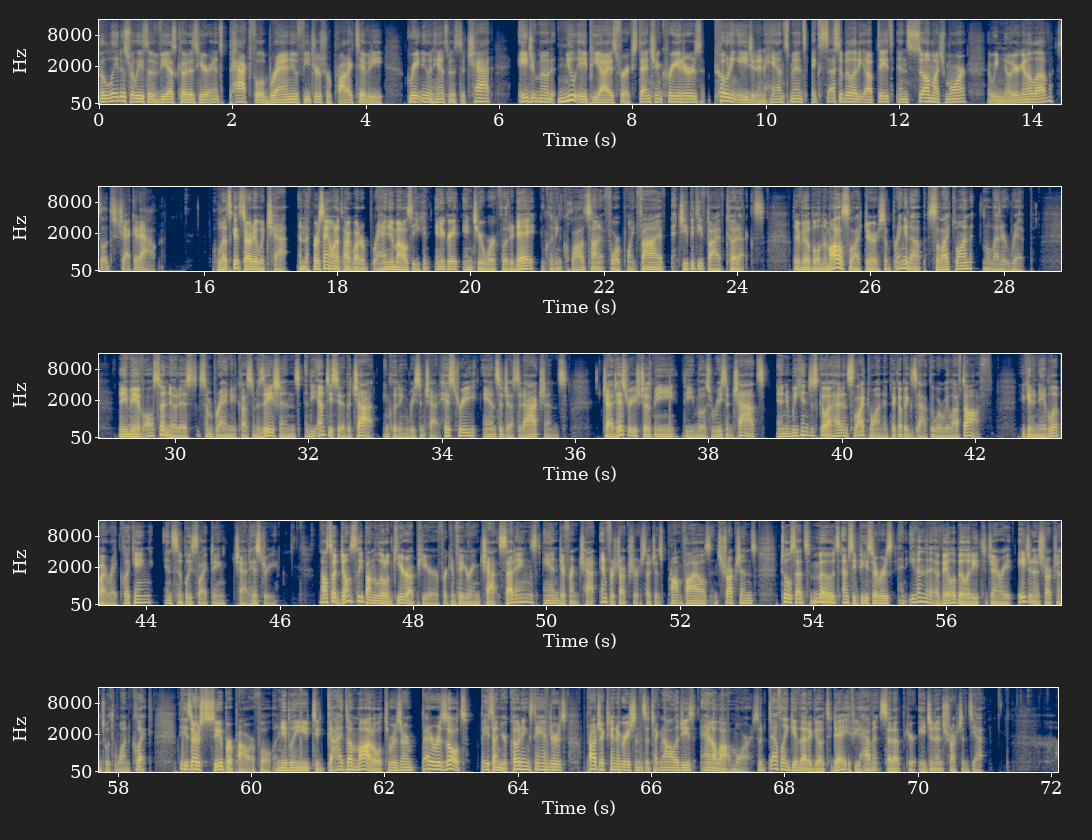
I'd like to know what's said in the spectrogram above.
The latest release of VS Code is here and it's packed full of brand new features for productivity, great new enhancements to chat, agent mode, new APIs for extension creators, coding agent enhancements, accessibility updates, and so much more that we know you're going to love. So let's check it out. Let's get started with chat. And the first thing I want to talk about are brand new models that you can integrate into your workflow today, including Claude Sonnet 4.5 and GPT-5 Codex. They're available in the model selector, so bring it up, select one, and let it rip. Now, you may have also noticed some brand new customizations in the empty state of the chat, including recent chat history and suggested actions. Chat history shows me the most recent chats, and we can just go ahead and select one and pick up exactly where we left off. You can enable it by right clicking and simply selecting chat history. Also, don't sleep on the little gear up here for configuring chat settings and different chat infrastructure, such as prompt files, instructions, toolsets, modes, MCP servers, and even the availability to generate agent instructions with one click. These are super powerful, enabling you to guide the model to return better results based on your coding standards, project integrations and technologies, and a lot more. So definitely give that a go today if you haven't set up your agent instructions yet.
